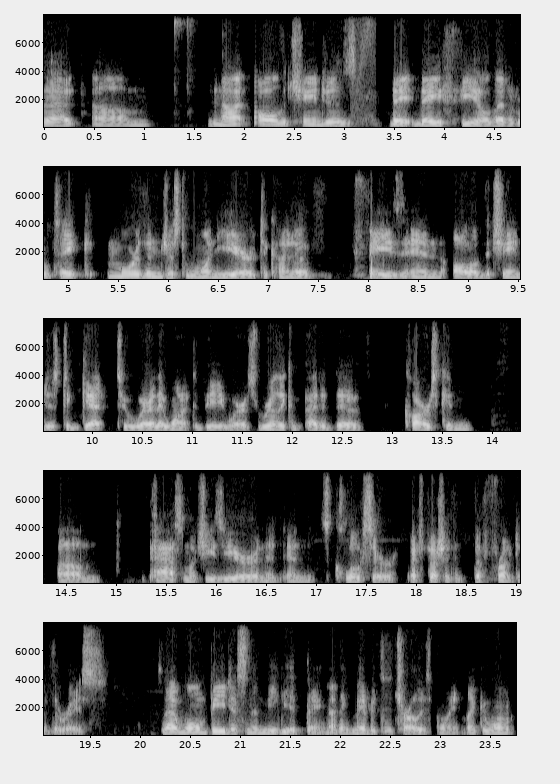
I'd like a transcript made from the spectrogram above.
that um, not all the changes they they feel that it'll take more than just one year to kind of phase in all of the changes to get to where they want it to be, where it's really competitive. Cars can um, pass much easier and it, and it's closer, especially at the, the front of the race. So that won't be just an immediate thing. I think maybe to Charlie's point, like it won't.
